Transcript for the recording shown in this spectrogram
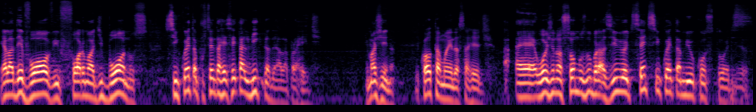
ela devolve em forma de bônus 50% da receita líquida dela para a rede. Imagina. E qual o tamanho dessa rede? É, hoje nós somos no Brasil 850 mil consultores.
